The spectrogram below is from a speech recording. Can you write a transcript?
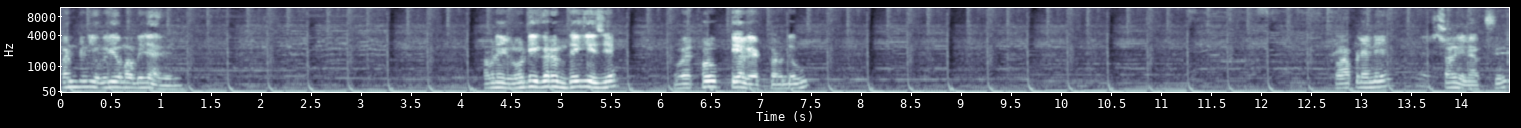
કન્ટિન્યુ વિડીયોમાં બિના રહેજો. આપણે રોટી ગરમ થઈ ગઈ છે. હવે થોડુંક તેલ એડ કરી દેવું. તો આપણે એને સળી નાખશું.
